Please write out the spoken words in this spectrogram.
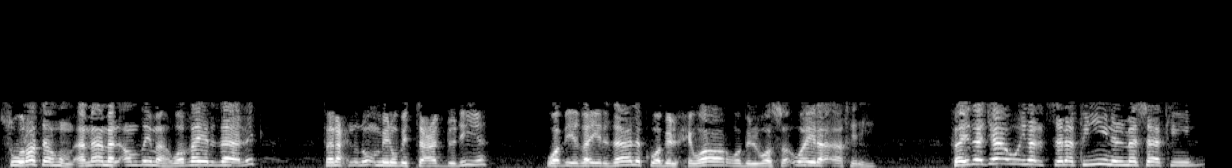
صورتهم أمام الأنظمة وغير ذلك فنحن نؤمن بالتعددية وبغير ذلك وبالحوار وبالوسط وإلى آخره. فإذا جاءوا إلى السلفيين المساكين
